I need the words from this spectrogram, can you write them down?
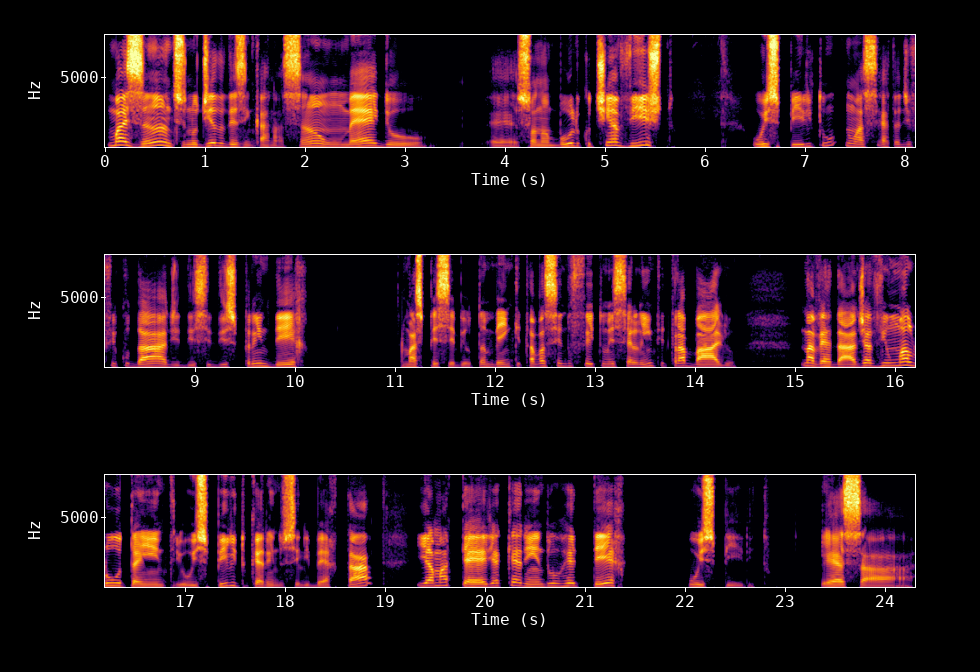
Mas antes, no dia da desencarnação, um médio é, sonambúlico tinha visto o espírito numa certa dificuldade de se desprender, mas percebeu também que estava sendo feito um excelente trabalho na verdade, havia uma luta entre o espírito querendo se libertar e a matéria querendo reter o espírito. E essa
